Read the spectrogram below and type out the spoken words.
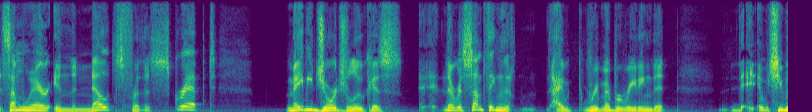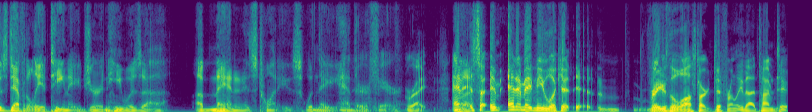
somewhere in the notes for the script. Maybe George Lucas. There was something that I remember reading that it- she was definitely a teenager and he was a a man in his 20s when they had their affair. Right. And Right. so and it made me look at uh, Raiders of the Lost Ark differently that time too.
